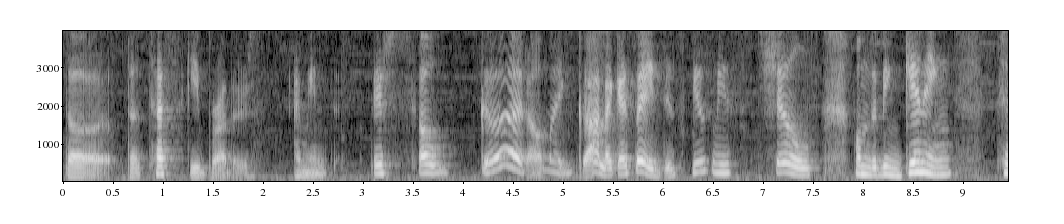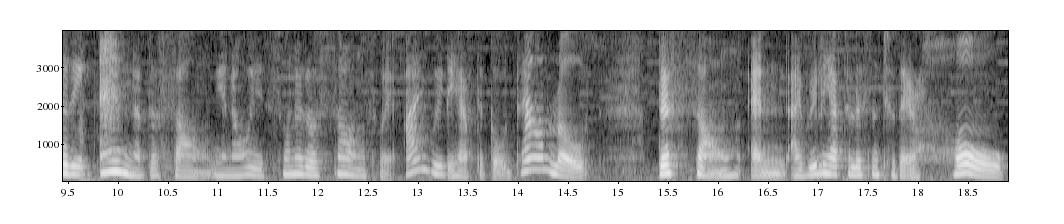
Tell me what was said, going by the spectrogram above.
the the Teskey brothers? I mean, they're so good. Oh my God. Like I say, this gives me chills from the beginning to the end of the song. You know, it's one of those songs where I really have to go download this song and I really have to listen to their whole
